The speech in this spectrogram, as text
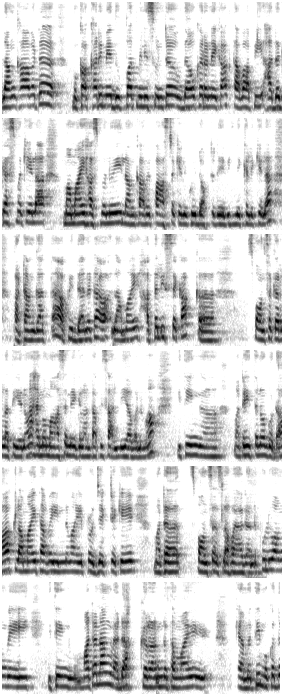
ලංකාවට මොකක් හරි මේ දුපත් මිනිස්සුන්ට උදව් කරන එකක් තව අපි හද ගැස්ම කියලා මමයි හස්බනුවයි ලංකාවේ පාස්ට කෙනෙකුයි ඩොක්ට ඩේවිඩ් නිකල කියලා පටන්ගත්තා අපි දැනට ළමයි හතලිස් එකක් ස්පොන්ස කරලා තියෙනවා. හැම මාස මේගලන්ට අපි සල්ලි යවනවා. ඉතිං මට හිතන ගොඩාක් ළමයි තව ඉන්නවා ඒ ප්‍රොජෙක්් එකේ. මට ස්පොන්සර්ස්ලා හොයාගන්න පුළුවන් වෙයි. ඉතිං මටනං වැඩක් කරන්න තමයි කැමති. මොකද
